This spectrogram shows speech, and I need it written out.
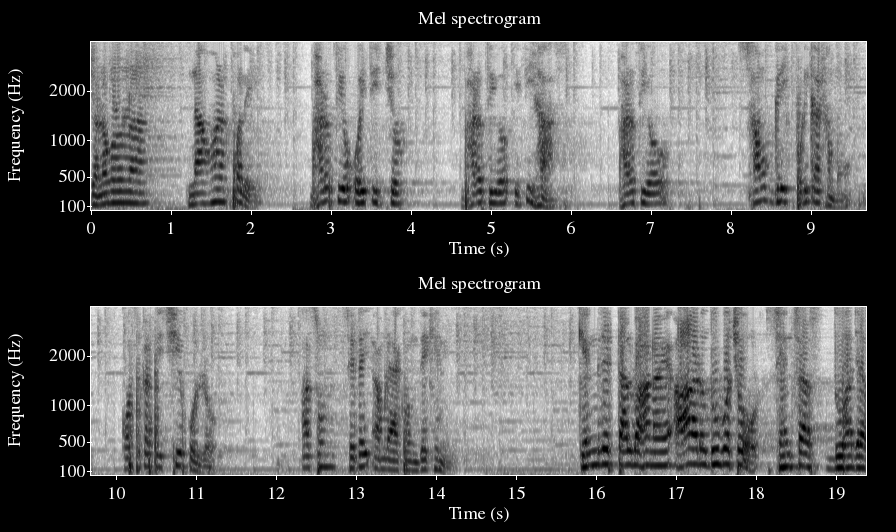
জনগণনা না হওয়ার ফলে ভারতীয় ঐতিহ্য, ভারতীয় ইতিহাস, ভারতীয় সামগ্রিক পরিকাঠামো কতটা পিছিয়ে পড়ল? আসুন সেটাই আমরা এখন দেখে নিই। কেন্দ্রের টালবাহানায় আরও দু বছর, সেন্সাস দু হাজার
